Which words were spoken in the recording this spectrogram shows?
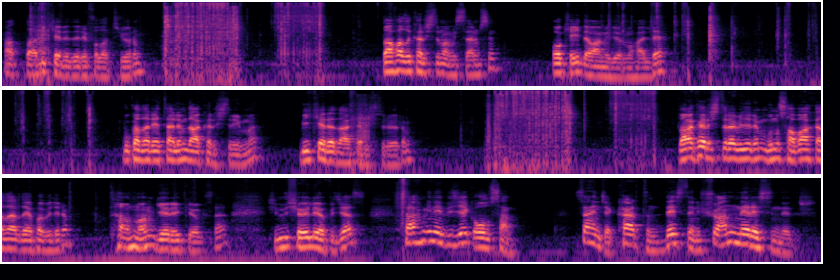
Hatta bir kere de riffle atıyorum. Daha fazla karıştırmam ister misin? Okey devam ediyorum o halde. Bu kadar yeterli mi? Daha karıştırayım mı? Bir kere daha karıştırıyorum. Daha karıştırabilirim. Bunu sabaha kadar da yapabilirim. Tamam gerek yoksa. Şimdi şöyle yapacağız. Tahmin edecek olsan Sence kartın desteni şu an neresindedir?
